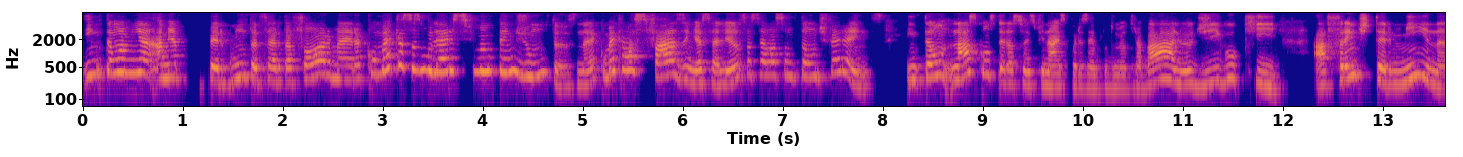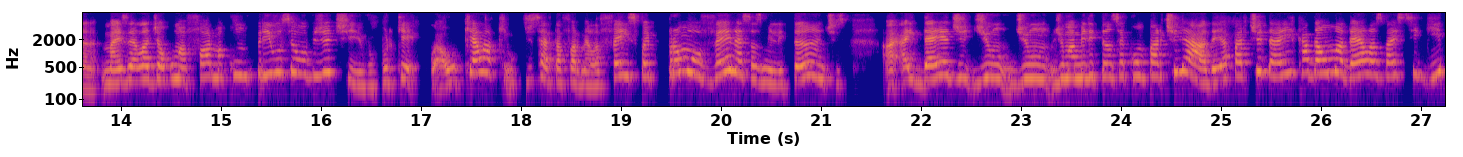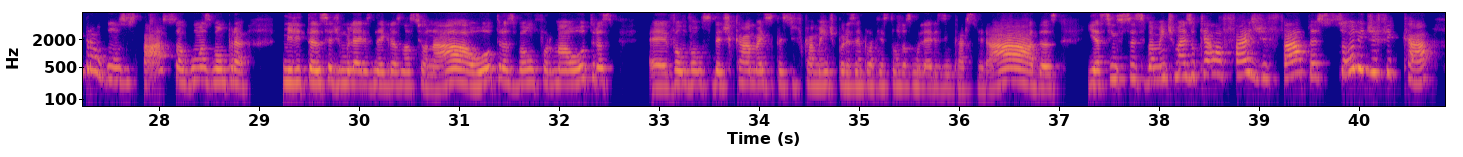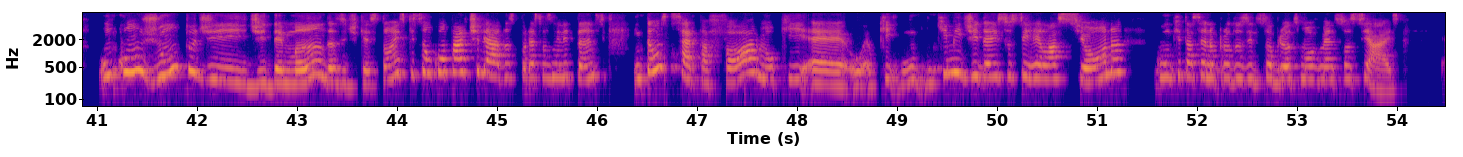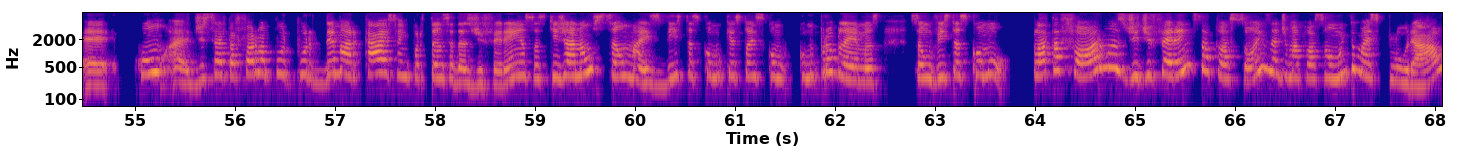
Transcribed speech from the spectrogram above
Então, a minha, a minha pergunta, de certa forma, era como é que essas mulheres se mantêm juntas, né? Como é que elas fazem essa aliança se elas são tão diferentes? Então, nas considerações finais, por exemplo, do meu trabalho, eu digo que a frente termina, mas ela de alguma forma cumpriu o seu objetivo, porque o que ela, de certa forma, ela fez foi promover nessas militantes a, a ideia de, de, um, de, um, de uma militância compartilhada, e a partir daí cada uma delas vai seguir para alguns espaços, algumas vão para militância de mulheres negras nacional, outras vão formar outras é, vão, vão se dedicar mais especificamente, por exemplo, à questão das mulheres encarceradas, e assim sucessivamente, mas o que ela faz de fato é solidificar um conjunto de, de demandas e de questões que são compartilhadas por essas militantes. Então, de certa forma, o que é, o que, em que medida isso se relaciona com o que está sendo produzido sobre outros movimentos sociais? É, com, é, de certa forma, por, por, demarcar essa importância das diferenças, que já não são mais vistas como questões, como, como problemas, são vistas como plataformas de diferentes atuações, né, de uma atuação muito mais plural,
